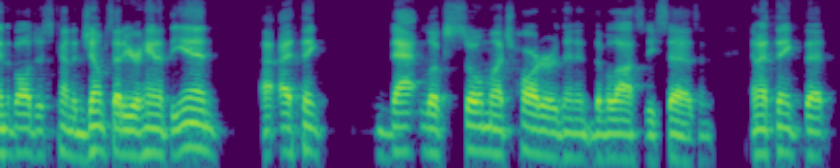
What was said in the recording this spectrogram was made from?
and the ball just kind of jumps out of your hand at the end, I, I think that looks so much harder than the velocity says. And and I think that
